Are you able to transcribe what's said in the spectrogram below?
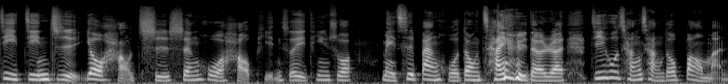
既精。质又好吃，生获好评，所以听说每次办活动参与的人 几乎场场都爆满，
